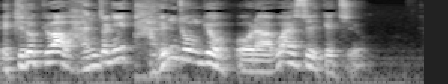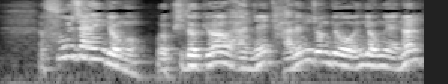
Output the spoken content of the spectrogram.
예, 기독교와 완전히 다른 종교라고 할 수 있겠지요. 후자인 경우, 뭐 기독교와 완전히 다른 종교인 경우에는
